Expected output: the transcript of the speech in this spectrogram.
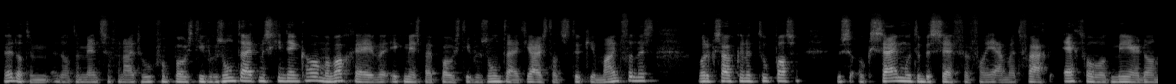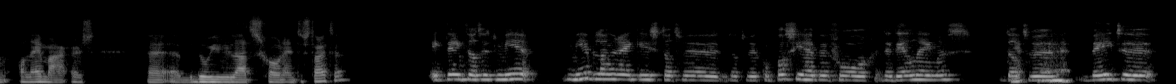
Dat, er, dat er mensen vanuit de hoek van positieve gezondheid misschien denken, oh, maar wacht even, ik mis bij positieve gezondheid juist dat stukje mindfulness wat ik zou kunnen toepassen. Dus ook zij moeten beseffen van, ja, maar het vraagt echt wel wat meer dan alleen maar eens uh, bedoel jullie laten scholen en te starten? Ik denk dat het meer, meer belangrijk is dat we, dat we compassie hebben voor de deelnemers. Dat ja. we weten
